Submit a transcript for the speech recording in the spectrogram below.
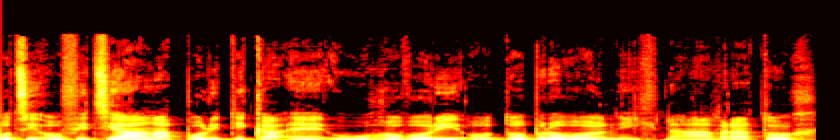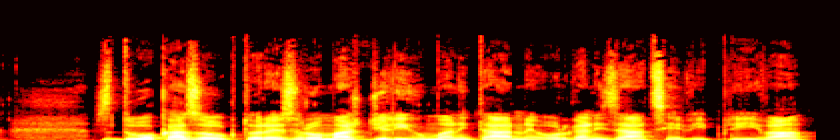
Hoci oficiálna politika EÚ hovorí o dobrovoľných návratoch, z dôkazov, ktoré zhromaždili humanitárne organizácie vyplýva,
